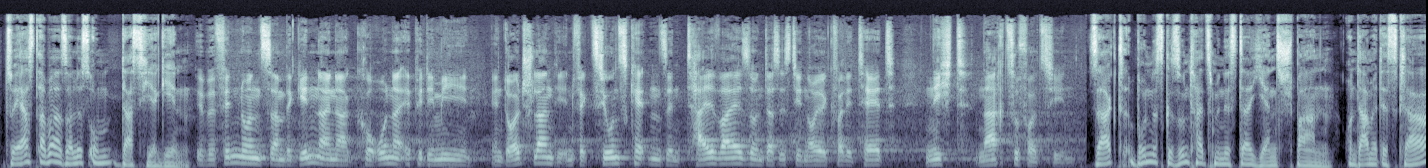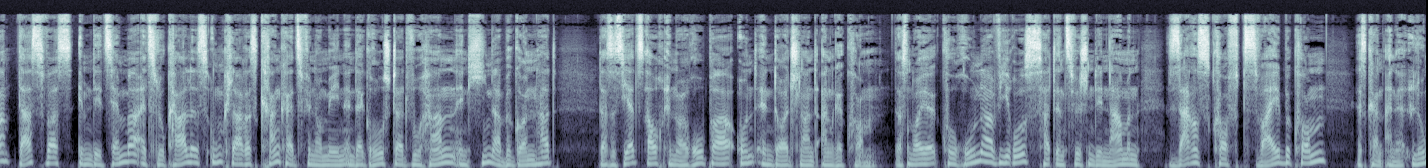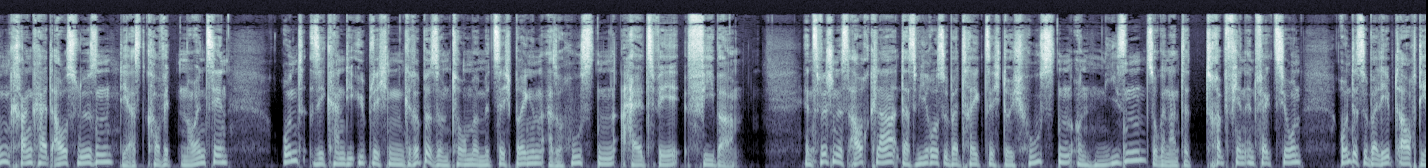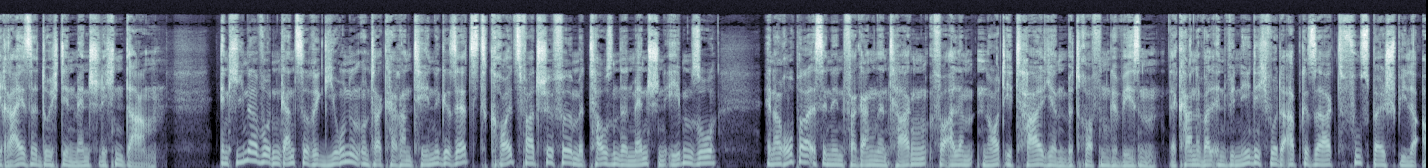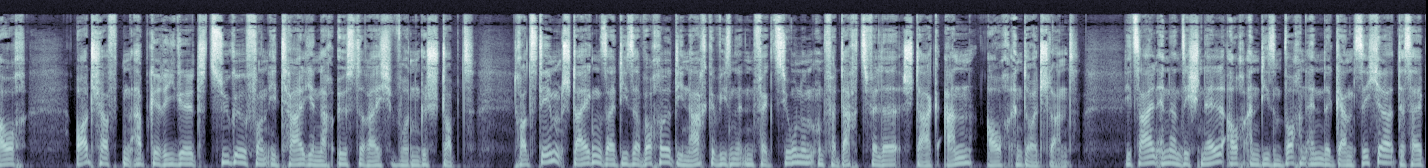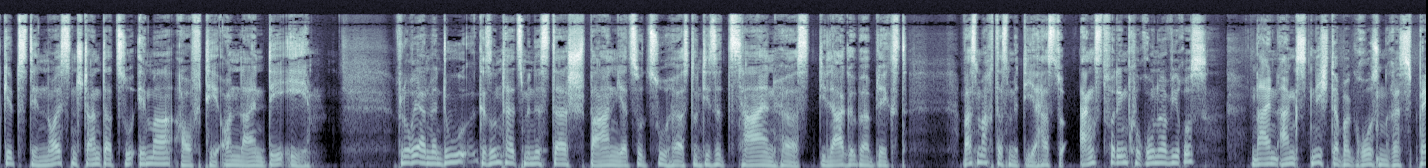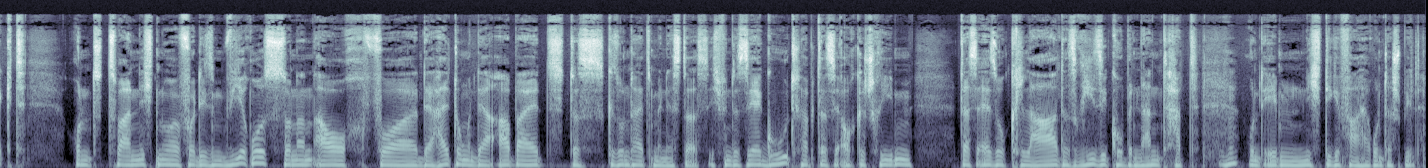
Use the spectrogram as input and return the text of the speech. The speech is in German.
Zuerst aber soll es um das hier gehen. Wir befinden uns am Beginn einer Corona-Epidemie in Deutschland. Die Infektionsketten sind teilweise, und das ist die neue Qualität, nicht nachzuvollziehen. Sagt Bundesgesundheitsminister Jens Spahn. Und damit ist klar, das, was im Dezember als lokales, unklares Krankheitsphänomen in der Großstadt Wuhan in China begonnen hat, das ist jetzt auch in Europa und in Deutschland angekommen. Das neue Coronavirus hat inzwischen den Namen SARS-CoV-2 bekommen. Es kann eine Lungenkrankheit auslösen, die heißt Covid-19, und sie kann die üblichen Grippesymptome mit sich bringen, also Husten, Halsweh, Fieber. Inzwischen ist auch klar, das Virus überträgt sich durch Husten und Niesen, sogenannte Tröpfcheninfektion, und es überlebt auch die Reise durch den menschlichen Darm. In China wurden ganze Regionen unter Quarantäne gesetzt, Kreuzfahrtschiffe mit tausenden Menschen ebenso. In Europa ist in den vergangenen Tagen vor allem Norditalien betroffen gewesen. Der Karneval in Venedig wurde abgesagt, Fußballspiele auch. Ortschaften abgeriegelt, Züge von Italien nach Österreich wurden gestoppt. Trotzdem steigen seit dieser Woche die nachgewiesenen Infektionen und Verdachtsfälle stark an, auch in Deutschland. Die Zahlen ändern sich schnell, auch an diesem Wochenende ganz sicher, deshalb gibt's den neuesten Stand dazu immer auf t-online.de. Florian, wenn du Gesundheitsminister Spahn jetzt so zuhörst und diese Zahlen hörst, die Lage überblickst, was macht das mit dir? Hast du Angst vor dem Coronavirus? Nein, Angst nicht, aber großen Respekt. Und zwar nicht nur vor diesem Virus, sondern auch vor der Haltung und der Arbeit des Gesundheitsministers. Ich finde es sehr gut, habe das ja auch geschrieben, dass er so klar das Risiko benannt hat mhm. und eben nicht die Gefahr herunterspielt.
